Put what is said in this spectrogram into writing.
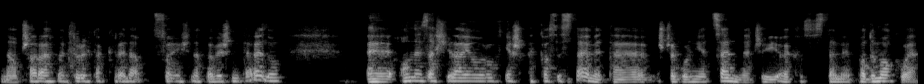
na obszarach, na których ta kreda odsunie się na powierzchni terenu, E, One zasilają również ekosystemy, te szczególnie cenne, czyli ekosystemy podmokłe,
